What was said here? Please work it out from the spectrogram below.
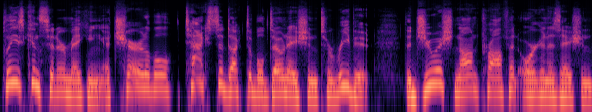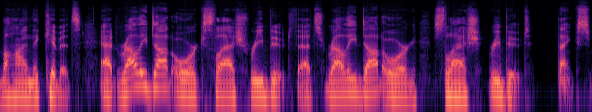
please consider making a charitable, tax-deductible donation to Reboot, the Jewish nonprofit organization behind the Kibitz, at rally.org slash reboot. That's rally.org slash reboot. Thanks.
